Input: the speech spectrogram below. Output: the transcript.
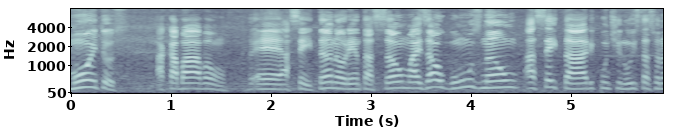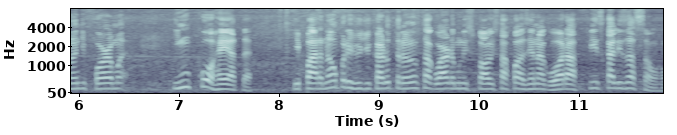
Muitos acabavam é, aceitando a orientação, mas alguns não aceitaram e continuam estacionando de forma incorreta. E para não prejudicar o trânsito, a Guarda Municipal está fazendo agora a fiscalização.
